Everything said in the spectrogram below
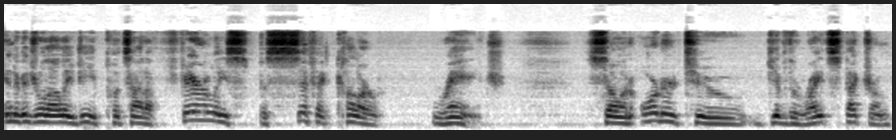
individual LED puts out a fairly specific color range. So in order to give the right spectrum,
